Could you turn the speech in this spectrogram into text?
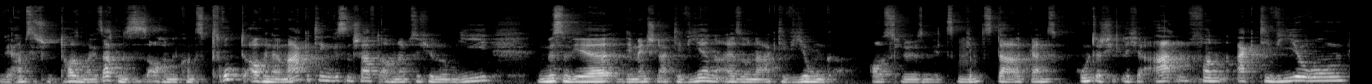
wir haben es schon tausendmal gesagt, und das ist auch ein Konstrukt, auch in der Marketingwissenschaft, auch in der Psychologie, müssen wir die Menschen aktivieren, also eine Aktivierung auslösen. Jetzt mhm. gibt es da ganz unterschiedliche Arten von Aktivierung.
